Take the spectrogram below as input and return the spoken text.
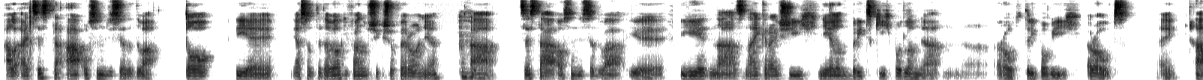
ale aj cesta A82. To je, ja som teda veľký fanúšik šoferovania mm-hmm. a cesta A82 je jedna z najkrajších, nielen britských podľa mňa road tripových roads. Hej a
